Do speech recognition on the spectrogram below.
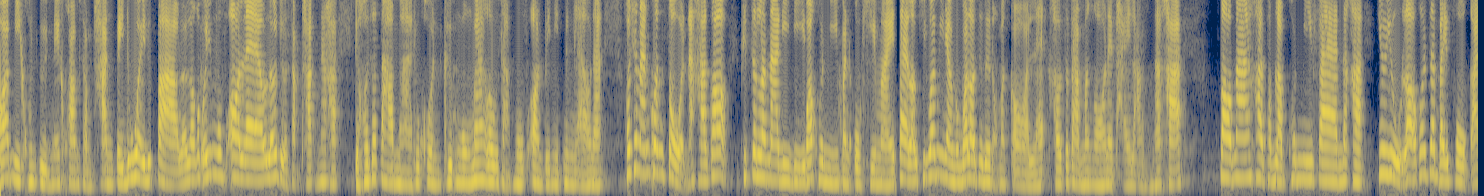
ว่ามีคนอื่นในความสัมพันธ์ไปด้วยหรือเปล่า แล้วเราก็เอ้ย move on แล้วแล้วเดี๋ยวสักพักนะคะ เดี๋ยวเขาจะตามมาทุกคนคืองงมากเราสาม move on ไปนิดนึงแล้วนะ เพราะฉะนั้นคนโสดนะคะ ก็พิจารณาดีๆ ว่าคนนี้มันโอเคไหมแต่เราคิดว่ามีแนวโน้มว่าเราจะเดินออกมาก่อน และเขาจะตามมาง้อในภายหลังนะคะ ต่อมาค่ะสำหรับคนมีแฟนนะคะ อยู่ๆเราก็จะไปโฟกัส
